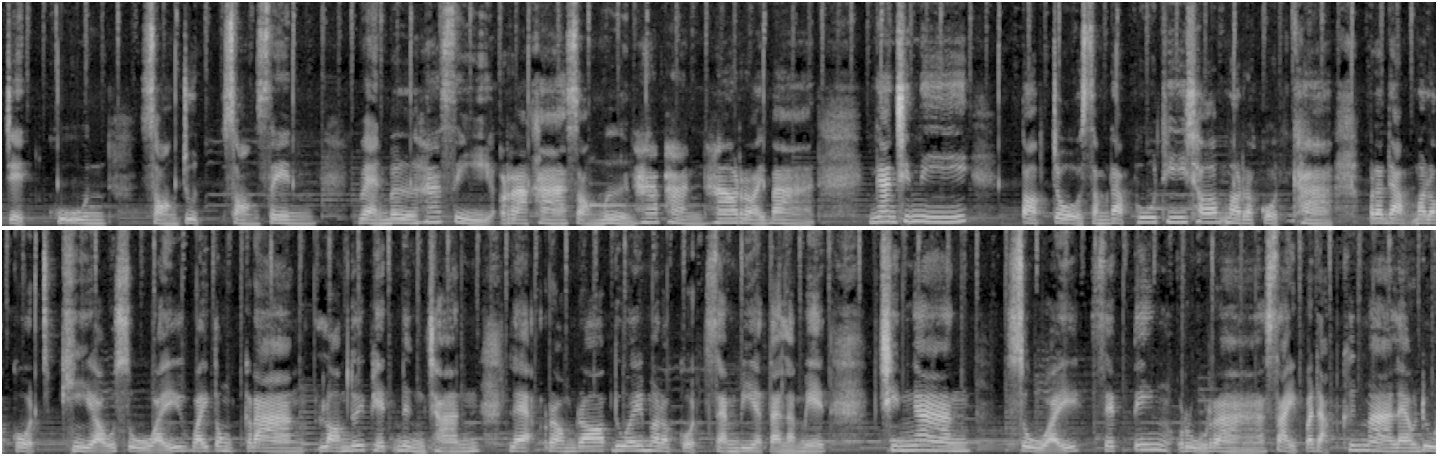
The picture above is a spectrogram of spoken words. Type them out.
1.7 คูณ 2.2 เซน แหวนเบอร์ 54 ราคา 25,500 บาท งานชิ้นนี้ ตอบโจทย์สำหรับผู้ที่ชอบมรกตค่ะ ประดับมรกตเขียวสวยไว้ตรงกลาง ล้อมด้วยเพชรหนึ่งชั้น และล้อมรอบด้วยมรกตแซมเบียแต่ละเม็ดชิ้นงานสวยเซตติ้งหรูหราใส่ประดับขึ้นมาแล้วดู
